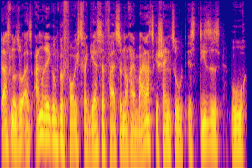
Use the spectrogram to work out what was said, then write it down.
das nur so als Anregung, bevor ich es vergesse, falls du noch ein Weihnachtsgeschenk suchst, ist dieses Buch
